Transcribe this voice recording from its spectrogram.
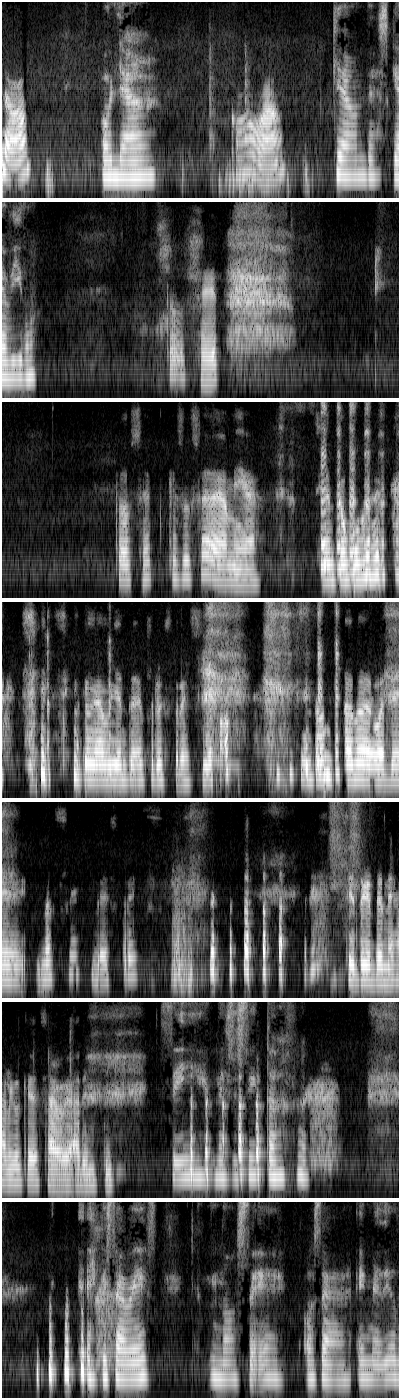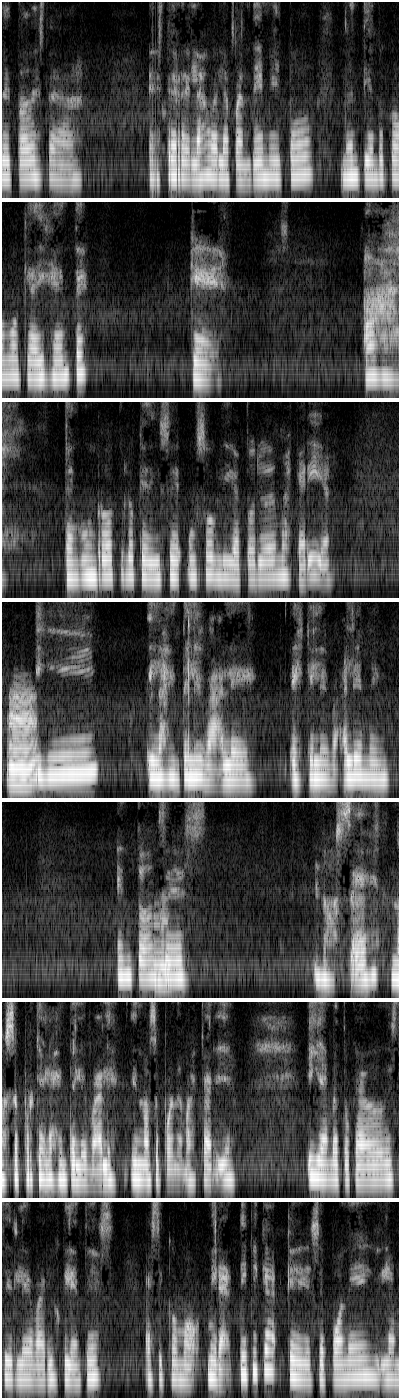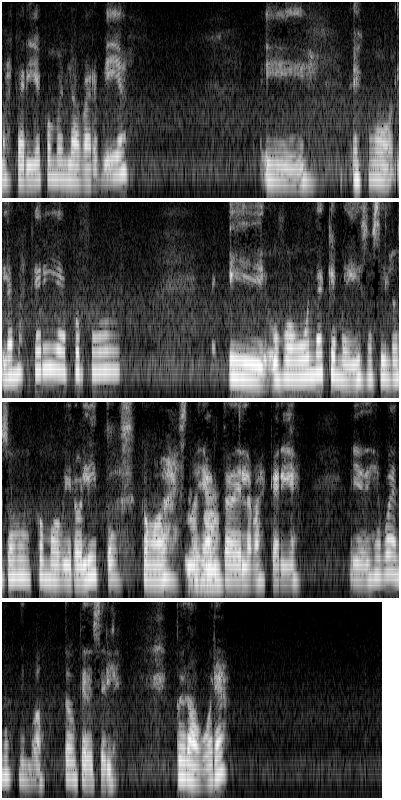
Hola, Hola, ¿cómo va? ¿qué onda? ¿Qué ha habido? ¿Todo set? ¿Todo set? ¿Qué sucede, amiga? Siento un poco de... Siento un ambiente de frustración. Siento un tono de voz de, no sé, de estrés. Siento que tienes algo que desahogar en ti. Sí, necesito. Es que, sabes, no sé, o sea, en medio de todo esta, este relajo de la pandemia y todo, no entiendo cómo que hay gente que, ay, tengo un rótulo que dice uso obligatorio de mascarilla Mm, y la gente le vale, es que le vale, men. mm. Entonces, no sé, no sé por qué a la gente le vale y no se pone mascarilla. Y ya me ha tocado decirle a varios clientes, así como, mira, típica que se ponen la mascarilla como en la barbilla y es como, la mascarilla, por favor. Y hubo una que me hizo así los ojos como virolitos, como "Ah, estoy harta de la mascarilla. Y yo dije, bueno, ni modo, tengo que decirle. Pero ahora,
